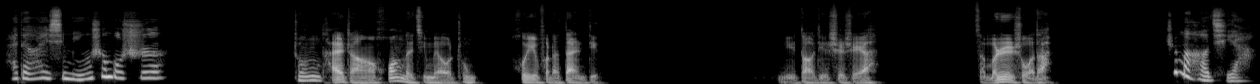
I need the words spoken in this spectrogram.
还得爱惜名声不是？庄台长慌了几秒钟，恢复了淡定。你到底是谁啊？怎么认识我的？这么好奇呀？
